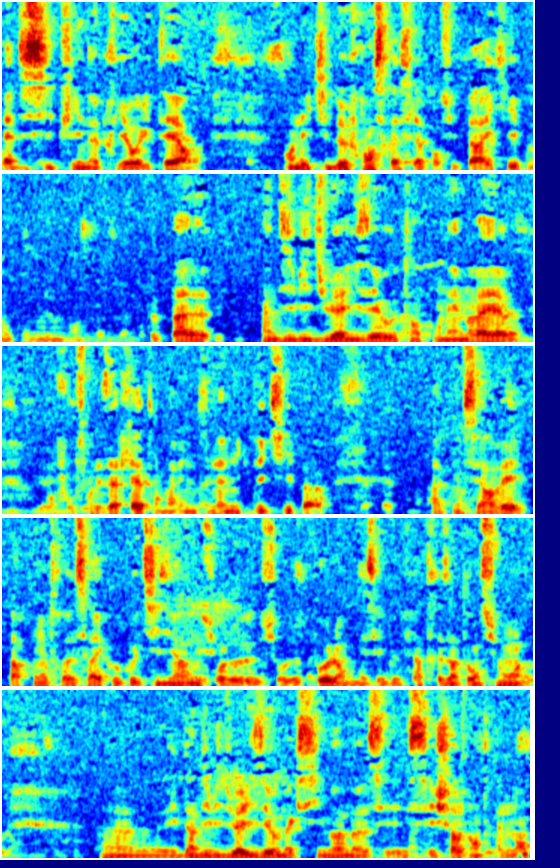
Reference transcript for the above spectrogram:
la discipline prioritaire en équipe de France reste la poursuite par équipe, donc on ne peut pas individualiser autant qu'on aimerait euh, en fonction des athlètes. On a une dynamique d'équipe à, à conserver. Par contre, c'est vrai qu'au quotidien, nous sur le sur le pôle, on essaye de faire très attention euh, et d'individualiser au maximum ces, ces charges d'entraînement.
